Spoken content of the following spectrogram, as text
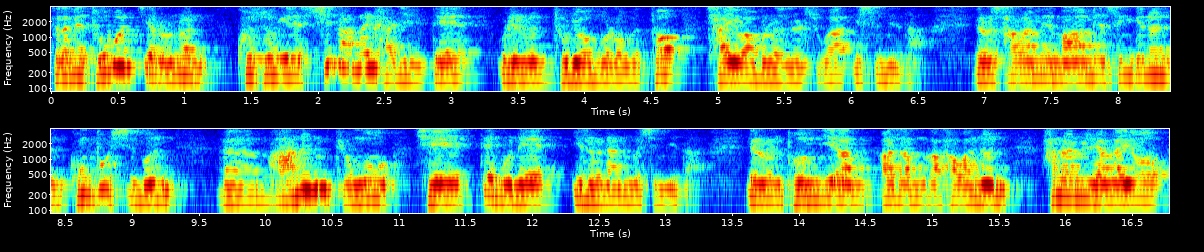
그 다음에 두 번째로는 구속의 신앙을 가질 때 우리는 두려움으로부터 자유함을 얻을 수가 있습니다. 여러분 사람의 마음에 생기는 공포심은 어, 많은 경우 죄 때문에 일어나는 것입니다. 여러분 범죄한 아담과 하와는 하나님을 향하여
